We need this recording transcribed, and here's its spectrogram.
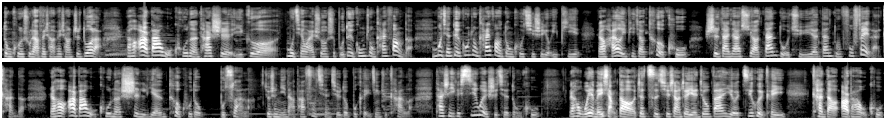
洞窟数量非常非常之多了。然后二八五窟呢，它是一个目前前来说是不对公众开放的，目前对公众开放洞窟其实有一批，然后还有一批叫特窟，是大家需要单独去医院单独付费来看的。然后二八五窟呢是连特窟都不算了，就是你哪怕付钱，其实都不可以进去看了。它是一个西魏时期的洞窟。然后我也没想到这次去上这研究班，有机会可以看到二八五窟，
